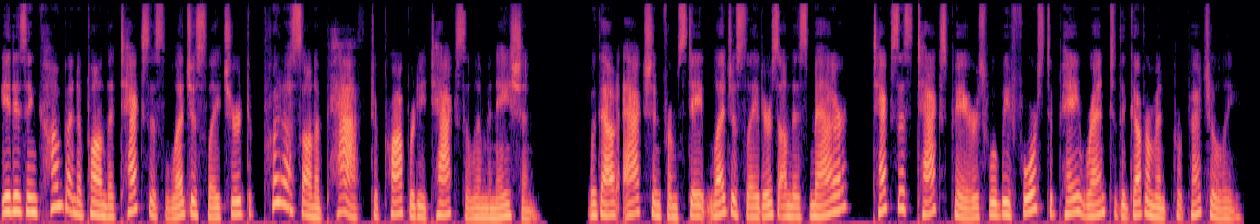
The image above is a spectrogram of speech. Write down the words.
it is incumbent upon the Texas legislature to put us on a path to property tax elimination. Without action from state legislators on this matter, Texas taxpayers will be forced to pay rent to the government perpetually.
